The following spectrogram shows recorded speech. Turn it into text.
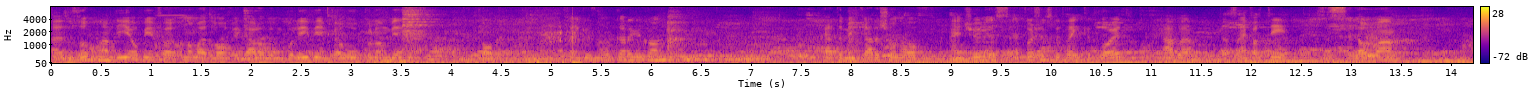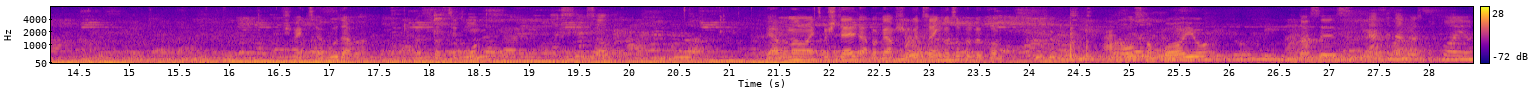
Also Suppen haben die auf jeden Fall auch nochmal drauf, egal ob in Bolivien, Peru, Kolumbien. Top. Getränke sind auch gerade gekommen. Ich hatte mich gerade schon auf ein schönes Erfrischungsgetränk gefreut, aber das ist einfach Tee. Das ist lauwarm. Schmeckt sehr gut, aber was ist das? Zitronen? Was ist so? Wir haben immer noch nichts bestellt, aber wir haben schon Getränke und Suppe bekommen. Arroz con pollo. Und das ist. Das ist arroz con pollo.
